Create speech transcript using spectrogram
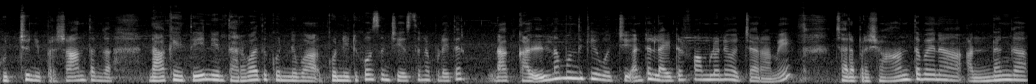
కూర్చుని ప్రశాంతంగా. నాకైతే నేను తర్వాత కొన్ని వా కొన్నిటి కోసం చేస్తున్నప్పుడైతే నా కళ్ళ ముందుకే వచ్చి అంటే లైటర్ ఫామ్లోనే వచ్చారు ఆమె. చాలా ప్రశాంతమైన అందంగా.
